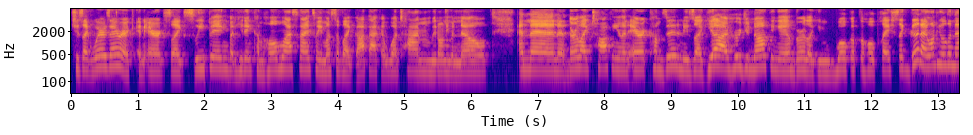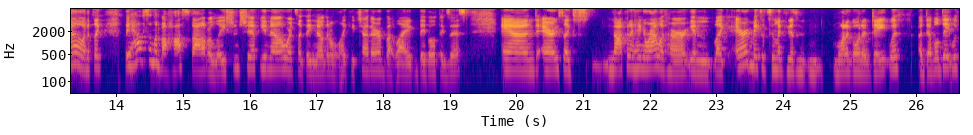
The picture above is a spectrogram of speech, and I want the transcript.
she's like, "Where's Eric?" And Eric's like sleeping, but he didn't come home last night, so he must have like got back at what time we don't even know. And then they're like talking, and then Eric comes in and he's like, "Yeah, I heard you knocking, Amber. Like you woke up the whole place." She's like, "Good, I want people to know." And it's like they have somewhat of a hostile relationship, you know, where it's like they know they don't like each other, but like they both exist. And Eric's like not gonna hang around with her, and like Eric makes it seem like he doesn't want to go on a date with a double date with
